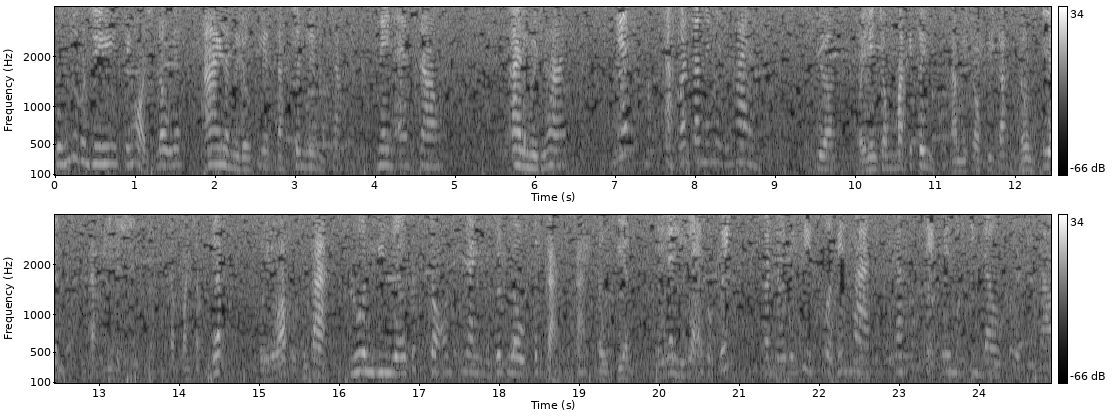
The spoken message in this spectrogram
đúng chứ còn gì thế hỏi Snow nhé ai là người đầu tiên đặt chân lên mặt trăng? Nên Armstrong. Ai là người thứ hai biết chẳng quan tâm đến người thứ hai là chưa. Vậy nên trong marketing là mình cho quy tắc đầu tiên đặt leadership là quy tắc quan trọng nhất với óc của chúng ta. Luôn ghi nhớ rất rõ rất nhanh và rất lâu tất cả những cái đầu tiên. Đấy là lý lẽ của Quick. Còn đối với thủy của biên hòa thì người ta không thể quên mối tình đầu bởi vì nó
